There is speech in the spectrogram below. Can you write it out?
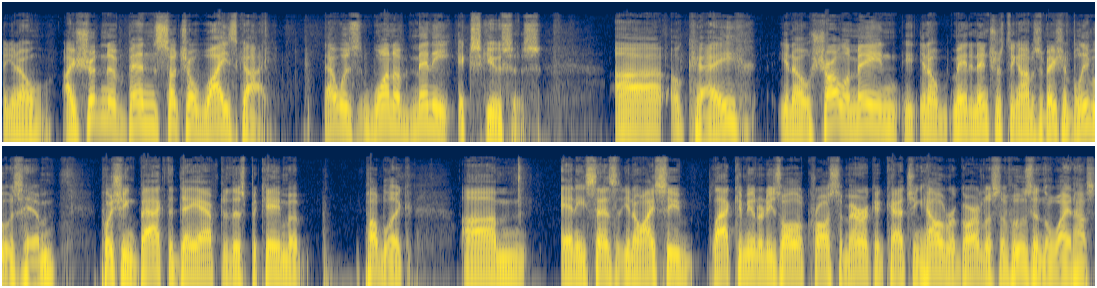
You know, I shouldn't have been such a wise guy. That was one of many excuses. Uh, okay you know, Charlemagne, you know, made an interesting observation. I believe it was him pushing back the day after this became a public. Um, and he says, you know, I see black communities all across America catching hell regardless of who's in the White House.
